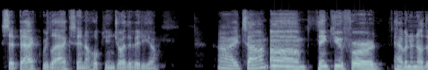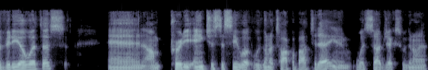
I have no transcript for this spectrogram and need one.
Sit back relax and i hope you enjoy the video all right, Tom. Um, thank you for having another video with us. And I'm pretty anxious to see what we're going to talk about today and what subjects we're going to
